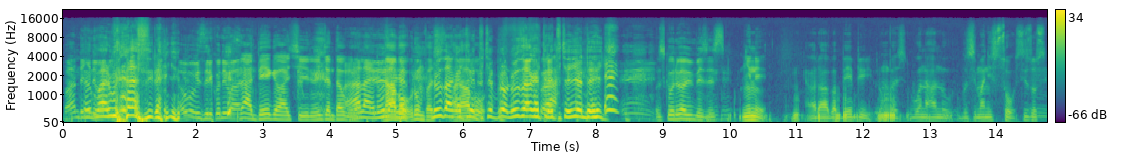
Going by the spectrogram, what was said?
Bande nyine mwari muraziranye abo mu biziriko ni bande za ndege wakintu njya ndabura. Nabo ntuzanga- urumva se, ntuzangatire hari abo- tike bro ntuzangatire tike y'iyo ndege. Eh. uzi ko biba bimeze se? Nyine hari ababebi urumva se, ubona hano ubuzima ni so si zose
